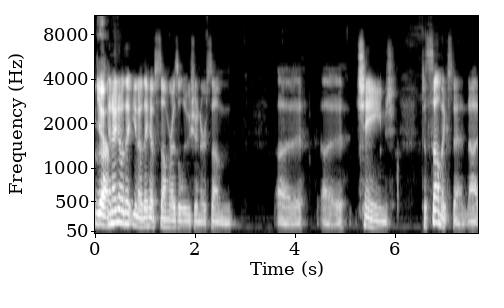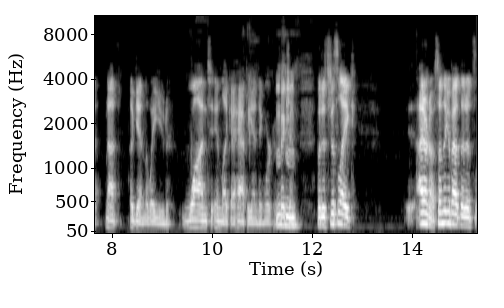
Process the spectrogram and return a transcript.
Yeah. and I know that you know they have some resolution or some uh uh change to some extent, not not again the way you'd want in like a happy ending work of fiction, but it's just like I don't know something about that. It's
